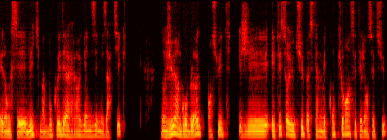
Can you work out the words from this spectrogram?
Et donc, c'est lui qui m'a beaucoup aidé à réorganiser mes articles. Donc, j'ai eu un gros blog. Ensuite, j'ai été sur YouTube parce qu'un de mes concurrents s'était lancé dessus.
